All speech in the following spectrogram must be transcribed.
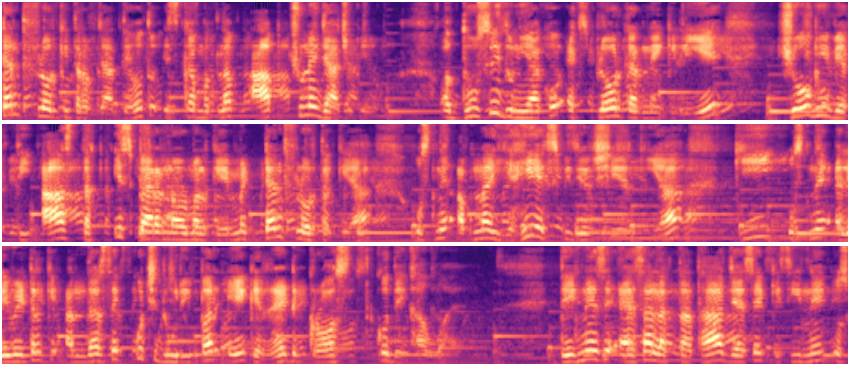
टेंथ फ्लोर की तरफ़ जाते हो तो इसका मतलब आप चुने जा चुके हो। और दूसरी दुनिया को एक्सप्लोर करने के लिए जो भी व्यक्ति आज तक इस पैरानॉर्मल गेम में टेंथ फ्लोर तक गया, उसने अपना यही एक्सपीरियंस शेयर किया कि उसने एलिवेटर के अंदर से कुछ दूरी पर एक रेड क्रॉस को देखा हुआ है। देखने से ऐसा लगता था जैसे किसी ने उस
